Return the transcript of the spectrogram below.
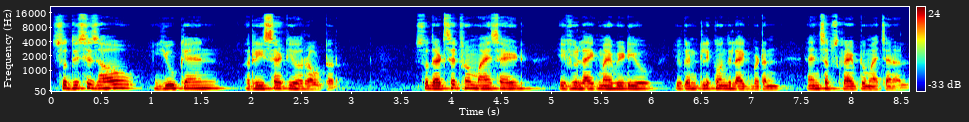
So this is how you can reset your router. So that's it from my side. If you like my video, you can click on the like button and subscribe to my channel.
